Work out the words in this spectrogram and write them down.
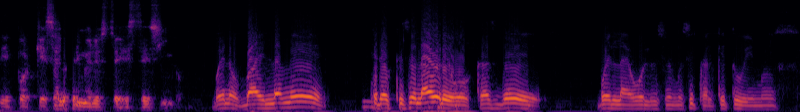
de por qué sale primero este, este single. Bueno, Bailame creo que es el abrebocas de pues, la evolución musical que tuvimos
